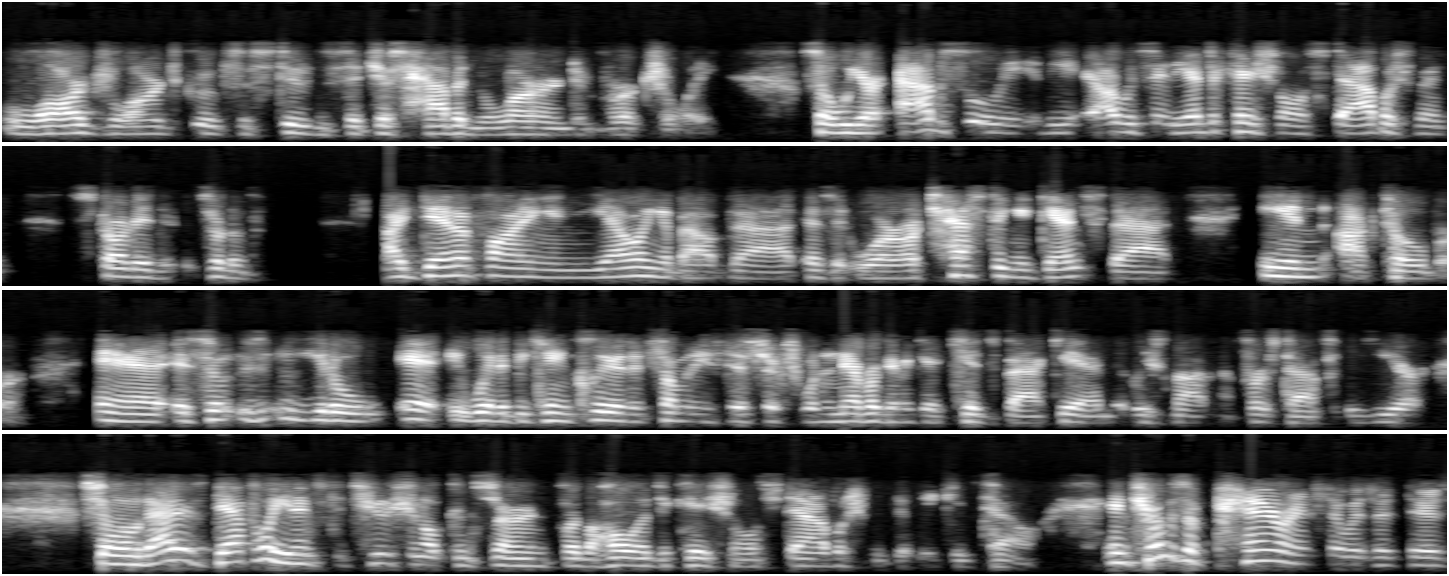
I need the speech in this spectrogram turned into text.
large, large groups of students that just haven't learned virtually? So we are absolutely the I would say the educational establishment started sort of identifying and yelling about that, as it were, or testing against that in October. And so, you know, it, when it became clear that some of these districts were never going to get kids back in, at least not in the first half of the year. So that is definitely an institutional concern for the whole educational establishment that we can tell. In terms of parents, there was a, there's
